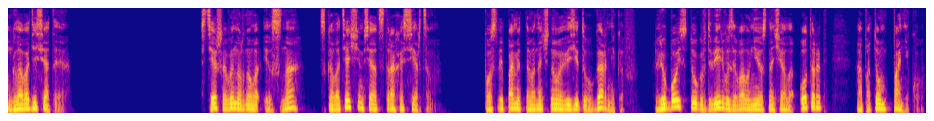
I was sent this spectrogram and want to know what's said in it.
Глава десятая. Стеша вынырнула из сна с колотящимся от страха сердцем. После памятного ночного визита у гарников любой стук в дверь вызывал у нее сначала оторопь, а потом панику.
